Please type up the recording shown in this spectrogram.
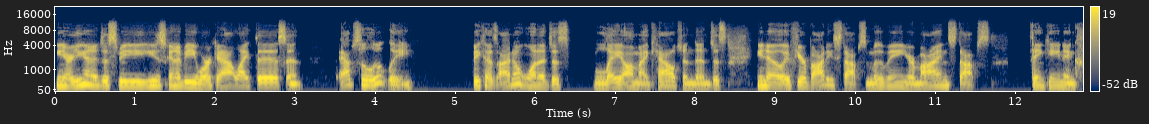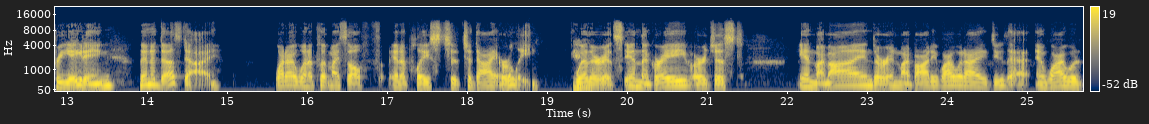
you know, are you going to just be, you just going to be working out like this? And absolutely. Because I don't want to just lay on my couch and then just, you know, if your body stops moving, your mind stops thinking and creating, then it does die why do I want to put myself in a place to, to die early? Yeah. Whether it's in the grave or just in my mind or in my body, why would I do that? And why would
